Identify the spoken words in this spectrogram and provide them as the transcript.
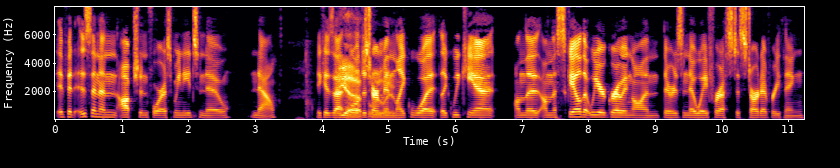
if it isn't an option for us, we need to know now because that Yeah, will determine like what like we can't on the on the scale that we are growing on. There's no way for us to start everything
